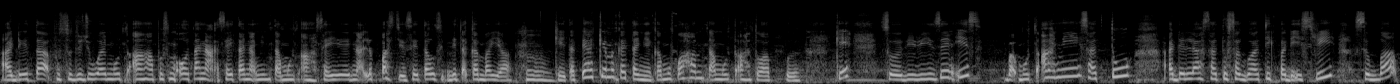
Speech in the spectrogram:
ada tak persetujuan mut'ah apa semua? Oh tak nak, saya tak nak minta mut'ah. Saya nak lepas je, saya tahu dia takkan bayar. Hmm. Okay? Tapi hakim akan tanya, kamu faham tak mut'ah tu apa? Okay? So the reason is, bab mut'ah ni satu adalah satu sagu hati kepada isteri sebab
